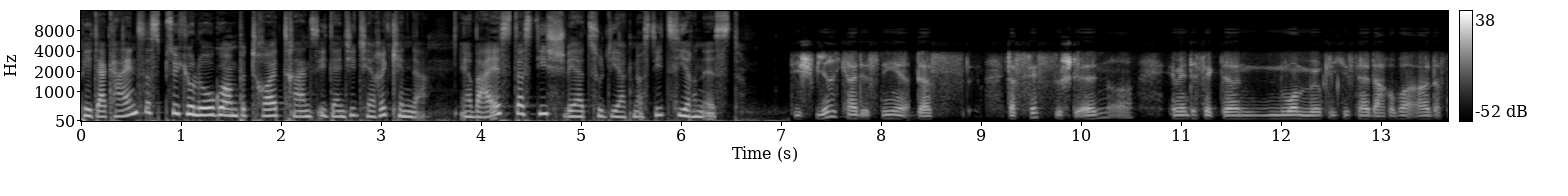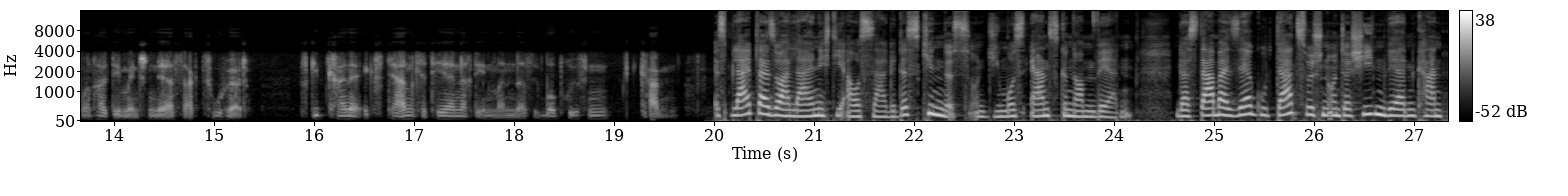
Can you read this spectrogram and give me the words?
Peter Keins ist Psychologe und betreut transidentitäre Kinder. Er weiß, dass dies schwer zu diagnostizieren ist. Die Schwierigkeit ist nie, dass das festzustellen, äh, im Endeffekt nur möglich ist ja darüber, äh, dass man halt dem Menschen, der das sagt, zuhört. Es gibt keine externen Kriterien, nach denen man das überprüfen kann. Es bleibt also alleinig die Aussage des Kindes und die muss ernst genommen werden. Dass dabei sehr gut dazwischen unterschieden werden kann,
